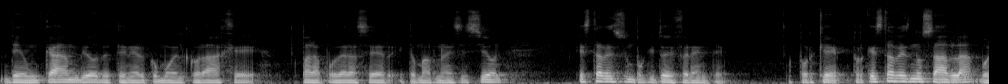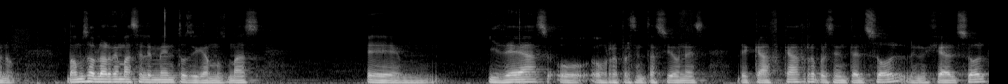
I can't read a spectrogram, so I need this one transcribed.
de un cambio, de tener como el coraje para poder hacer y tomar una decisión. Esta vez es un poquito diferente. ¿Por qué? Porque esta vez nos habla, bueno, vamos a hablar de más elementos, digamos, más em, ideas o, o representaciones de Kaf. Kaf representa el sol, la energía del sol,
